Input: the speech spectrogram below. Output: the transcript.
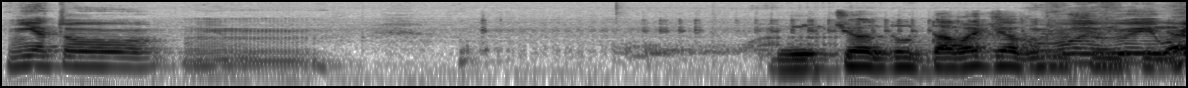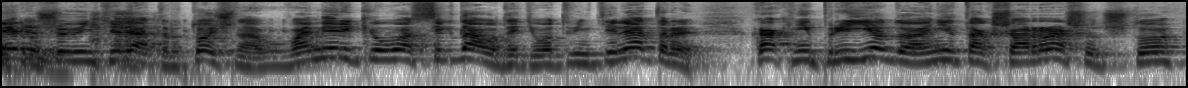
нету. Ничего, ну давайте я выключу Вы, вы уверены, что вентилятор? Точно. В Америке у вас всегда вот эти вот вентиляторы, как не приеду, они так шарашат, что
